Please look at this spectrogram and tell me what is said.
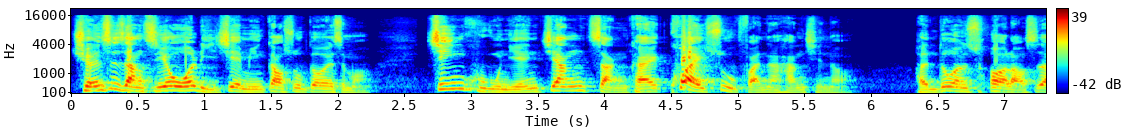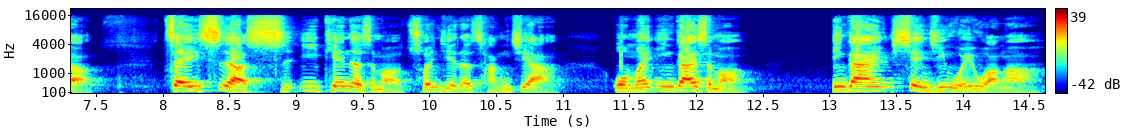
全市场只有我李建明告诉各位什么？金虎年将展开快速反弹行情哦。很多人说老师啊，这一次啊十一天的什么春节的长假，我们应该什么？应该现金为王啊！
